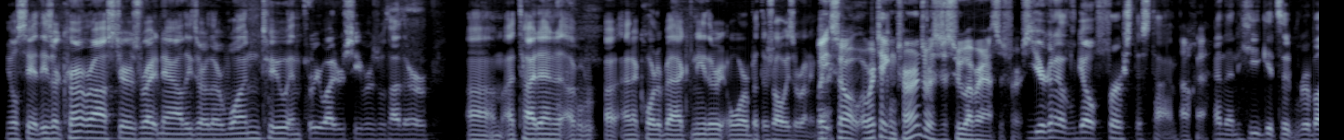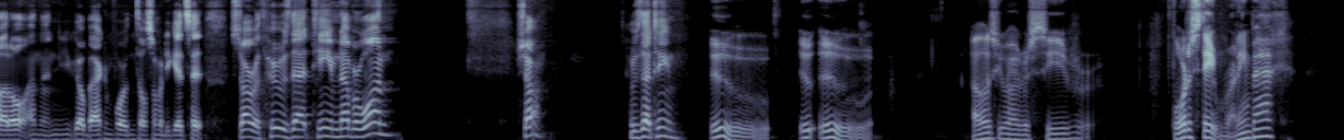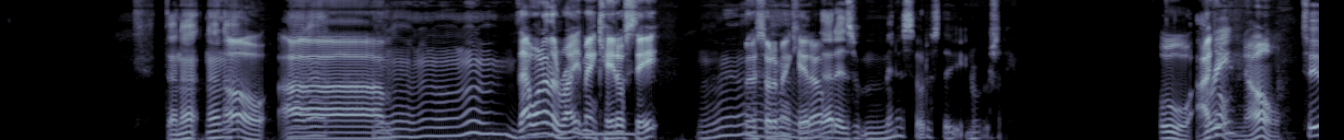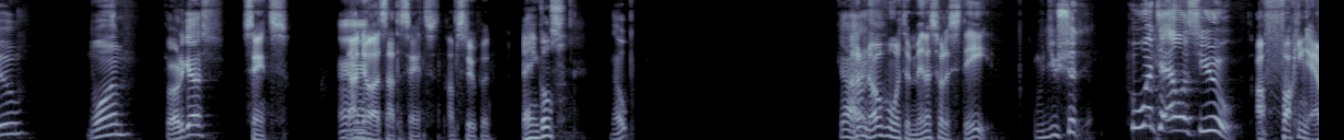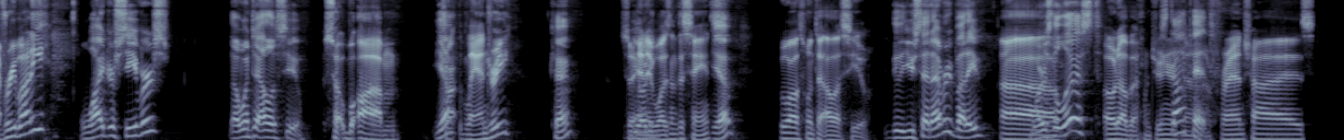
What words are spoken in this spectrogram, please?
You'll see it. These are current rosters right now. These are their one, two, and three wide receivers with either um, a tight end a, a- and a quarterback. Neither or, but there's always a running back. Wait, so are we're taking turns, or is it just whoever answers first? You're gonna go first this time Okay. and then he gets it rebuttal, and then you go back and forth until somebody gets it. Start with who's that team number one? Shawn, who's that team? Ooh, ooh, ooh. LSU wide receiver. Florida State running back? Oh, Oh, um, is that one on the right, Mankato State? Minnesota Mankato? That is Minnesota State University. Ooh, I Three? don't know. Two, one. Throw it a guess. Saints. Uh-uh. I know that's not the Saints. I'm stupid. Bengals. Nope. I don't know who went to Minnesota State. You should. Who went to LSU? A fucking everybody? Wide receivers that went to LSU. So um, yeah, Landry. Okay. So You and already- it wasn't the Saints. Yep. Who else went to LSU? You said everybody. Uh, Where's the list? Odell Beckham Jr. Stop no, it. Franchise.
